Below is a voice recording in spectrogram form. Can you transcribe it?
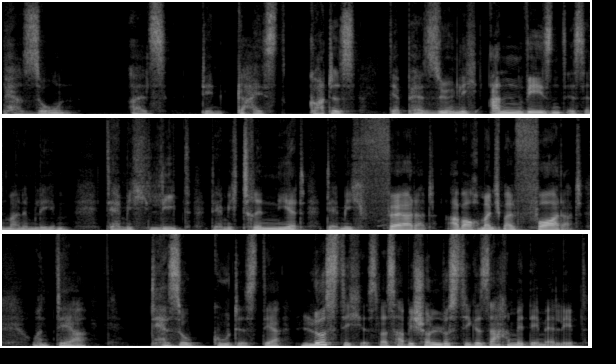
Person, als den Geist Gottes, der persönlich anwesend ist in meinem Leben, der mich liebt, der mich trainiert, der mich fördert, aber auch manchmal fordert und der der so gut ist, der lustig ist. Was habe ich schon lustige Sachen mit dem erlebt?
